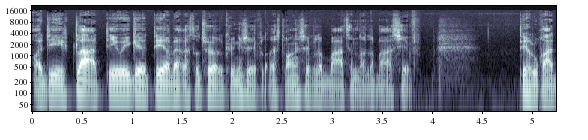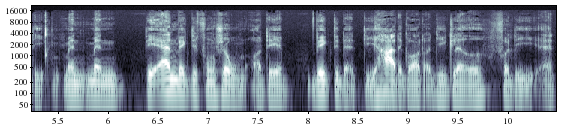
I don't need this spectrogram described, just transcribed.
Og det er klart, det er jo ikke det at være restauratør, eller køkkenchef, eller restaurantchef, eller bartender, eller barchef. Det har du ret i. Men, men det er en vigtig funktion, og det er vigtigt, at de har det godt, og de er glade, fordi at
